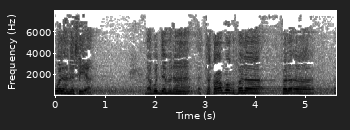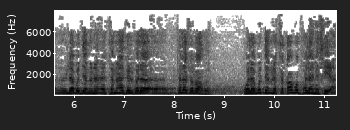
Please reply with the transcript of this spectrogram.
ولا نسيئة. لا بد من التقابض فلا فلا لا بد من التماثل فلا فلا تفاضل. ولا بد من التقابض فلا نسيئة.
